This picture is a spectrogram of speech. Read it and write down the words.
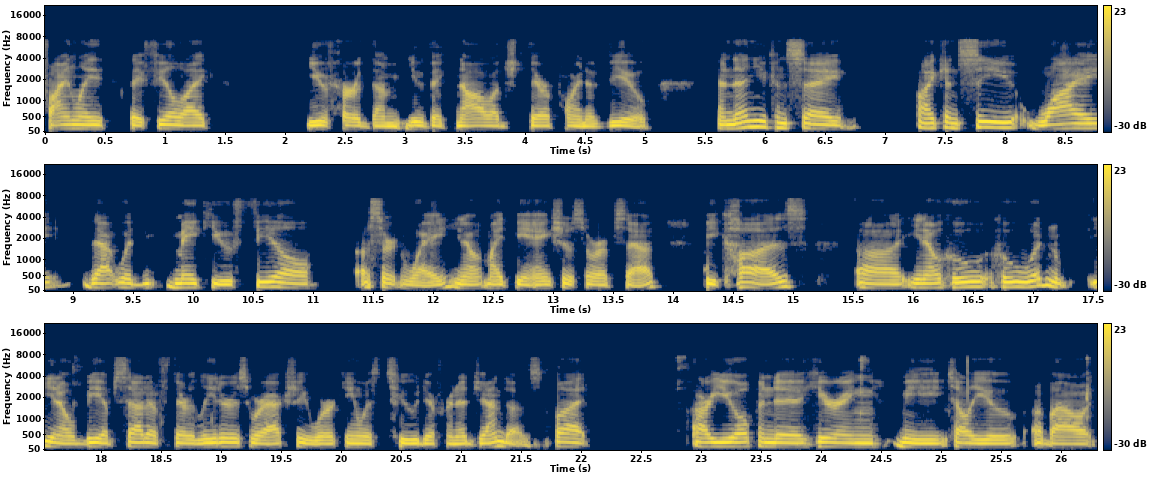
finally they feel like you've heard them, you've acknowledged their point of view. And then you can say, I can see why that would make you feel a certain way. You know, it might be anxious or upset because uh, you know who who wouldn't you know be upset if their leaders were actually working with two different agendas. But are you open to hearing me tell you about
